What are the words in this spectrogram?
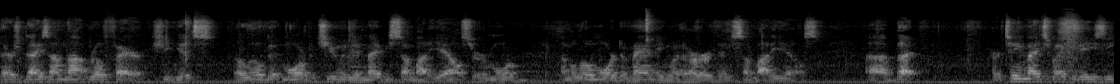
there's days I'm not real fair. She gets a little bit more of a chewing than maybe somebody else, or more, I'm a little more demanding with her than somebody else. Uh, But her teammates make it easy,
